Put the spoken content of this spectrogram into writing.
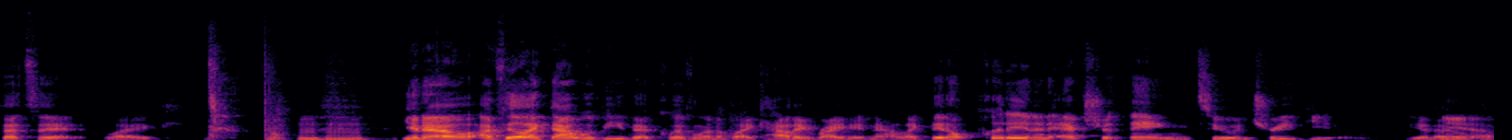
that's it. Like hmm you know, I feel like that would be the equivalent of like how they write it now. Like they don't put in an extra thing to intrigue you, you know. yeah,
